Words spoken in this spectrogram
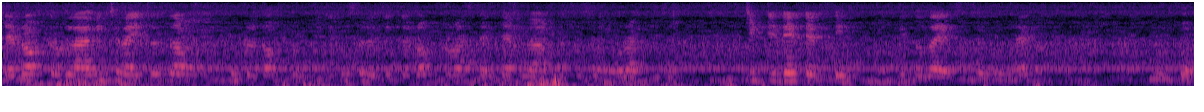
त्या डॉक्टरला विचारायचं जाऊन कुठं डॉक्टर म्हणजे दुसरं तिथं डॉक्टर असतात त्यांना कुठं सोनोग्राफीचं चिठ्ठी देतात ते. तिथं जायचं तेवढं आहे का?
